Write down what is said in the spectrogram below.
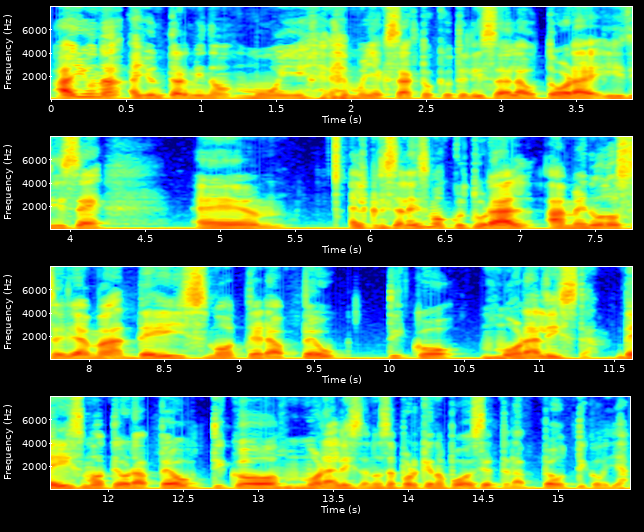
hay, una, hay un término muy, muy exacto que utiliza la autora y dice, em, el cristianismo cultural a menudo se llama deísmo terapéutico moralista. Deísmo terapéutico moralista. No sé por qué no puedo decir terapéutico ya.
